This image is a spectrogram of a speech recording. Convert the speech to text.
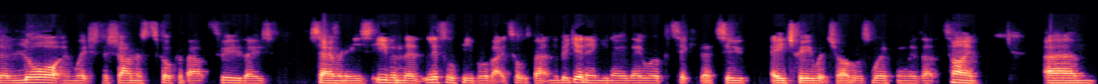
the lore in which the shamans talk about through those ceremonies. Even the little people that I talked about in the beginning, you know, they were particular to a tree which I was working with at the time. Um,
